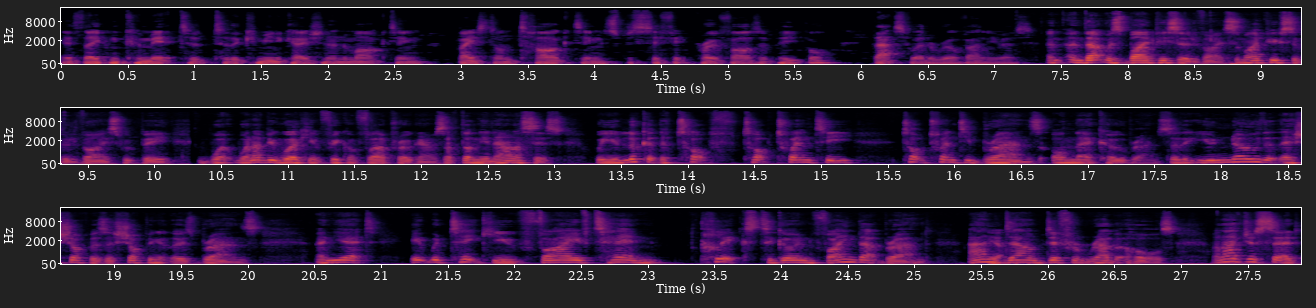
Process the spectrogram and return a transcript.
If they can commit to, to the communication and the marketing based on targeting specific profiles of people, that's where the real value is. And, and that was my piece of advice. So my piece of advice would be when I've been working at frequent flyer programs, I've done the analysis where you look at the top top twenty top 20 brands on their co-brand so that you know that their shoppers are shopping at those brands and yet it would take you five, ten clicks to go and find that brand and yep. down different rabbit holes and i've just said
